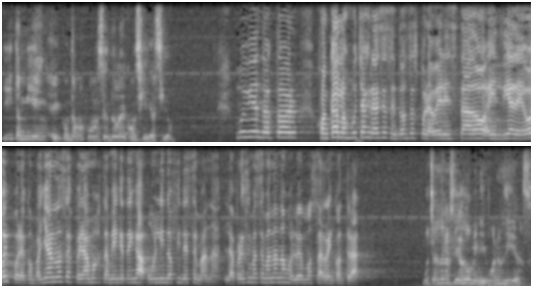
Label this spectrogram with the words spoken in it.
y también eh, contamos con un centro de conciliación. Muy bien, doctor Juan Carlos, muchas gracias entonces por haber estado el día de hoy, por acompañarnos. Esperamos también que tenga un lindo fin de semana. La próxima semana nos volvemos a reencontrar. Muchas gracias, Dominic. Buenos días.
